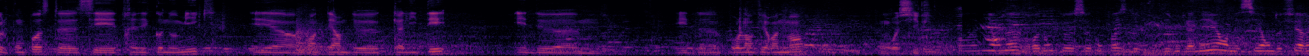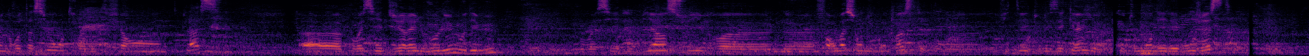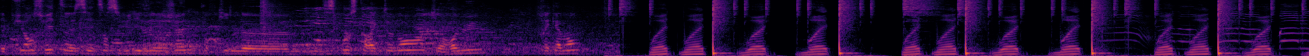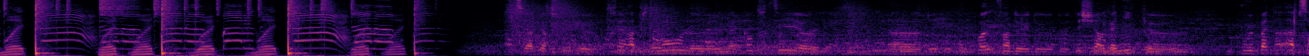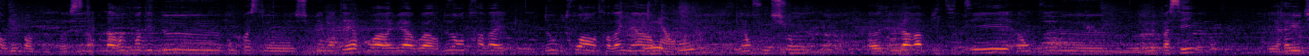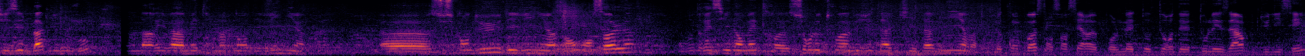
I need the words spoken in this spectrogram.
que le compost euh, c'est très économique et euh, en termes de qualité et, de, euh, et de, pour l'environnement. On recycle. On a mis en œuvre donc ce compost depuis le début de l'année en essayant de faire une rotation entre les différentes classes pour essayer de gérer le volume au début, pour essayer de bien suivre la formation du compost pour éviter tous les écueils, que tout le monde ait les bons gestes. Et puis ensuite, essayer de sensibiliser les jeunes pour qu'ils euh, disposent correctement, qu'ils remuent fréquemment. What, what, what, what, what, what, what, what, what, what, what, what, what, what, what, what, On s'est aperçu que très rapidement, la quantité euh, euh, de, déchets organiques ne pouvait pas être absorbé par le compost. On a redemandé deux composts supplémentaires pour arriver à avoir deux en travail, deux ou trois en travail et un en repos. Et en fonction euh, de la rapidité, on peut le, passer et réutiliser le bac de nouveau. On arrive à mettre maintenant des vignes euh, suspendues, des vignes en sol, voudrait essayer d'en mettre euh, sur le toit végétal qui est à venir. Le compost, on s'en sert pour le mettre autour de tous les arbres du lycée.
